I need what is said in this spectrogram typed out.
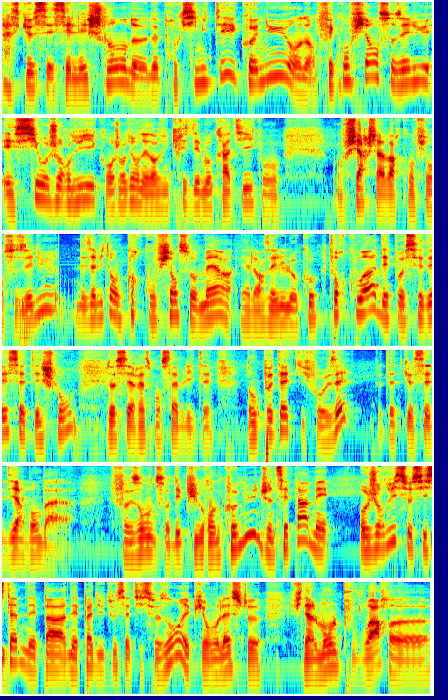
parce que c'est l'échelon de, proximité connu, on, fait confiance aux élus. Et si aujourd'hui, quand aujourd'hui on est dans une crise démocratique, on, cherche à avoir confiance aux élus, les habitants ont encore confiance aux maires et à leurs élus locaux. Pourquoi déposséder cet échelon de ses responsabilités? Donc peut-être qu'il faut oser, peut-être que c'est de dire, bon, bah, faisons sur des plus grandes communes, je ne sais pas, mais aujourd'hui ce système n'est pas, n'est pas du tout satisfaisant et puis on laisse finalement le pouvoir euh,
